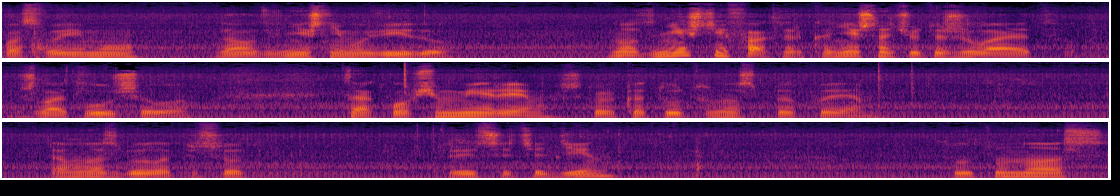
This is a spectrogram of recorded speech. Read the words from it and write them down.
по своему да, вот внешнему виду. Но внешний фактор, конечно, что-то желает, желает лучшего. Так, в общем, меряем, сколько тут у нас ppm. Там у нас было 531. Тут у нас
